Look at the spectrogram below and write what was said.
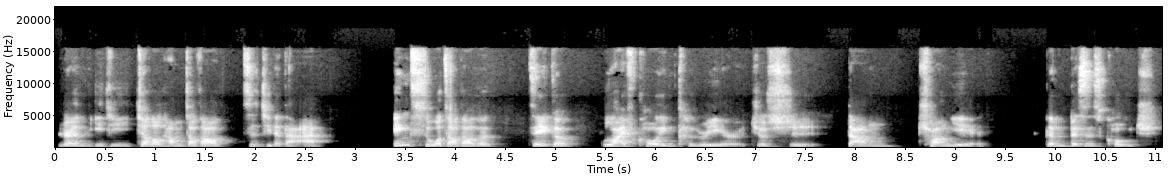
人，以及教导他们找到自己的答案。因此，我找到了这个 life calling career，就是当创业跟 business coach。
